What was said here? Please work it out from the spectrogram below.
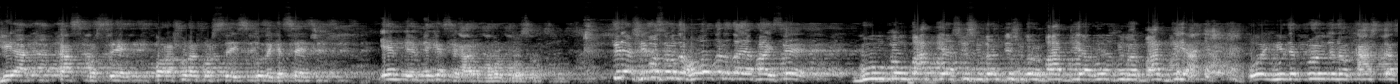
গিয়া কাজ করছে পড়াশোনা করছে স্কুলে গেছে এমনি এমনি গেছে আরও খবর করছে তিরাশি বছর মধ্যে খবর করে পাইছে ঘুম টুম বাদ দিয়া বাদ দিয়া রোগ বিমার বাদ দিয়া ওই নিজের প্রয়োজনীয় কাজ টাজ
